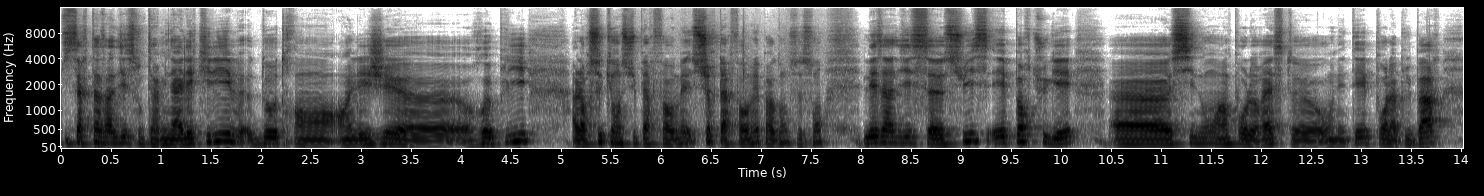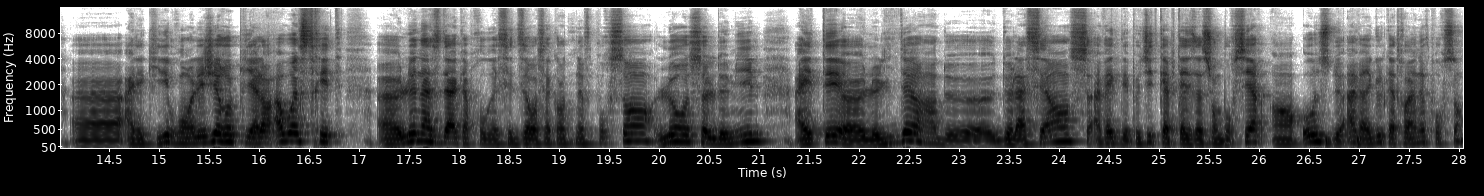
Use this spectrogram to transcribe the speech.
certains indices ont terminé à l'équilibre, d'autres en, léger euh, repli. Alors ceux qui ont surperformé, ce sont les indices euh, suisses et portugais. Euh, sinon, hein, pour le reste, euh, on était pour la plupart à l'équilibre ou en léger repli. Alors à Wall Street, le Nasdaq a progressé de 0,59%, le Russell 2000 a été le leader hein, de, de, la séance avec des petites capitalisations boursières en hausse de 1,89%.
